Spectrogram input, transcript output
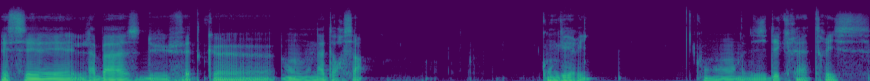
Et c'est la base du fait qu'on adore ça, qu'on guérit, qu'on a des idées créatrices,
